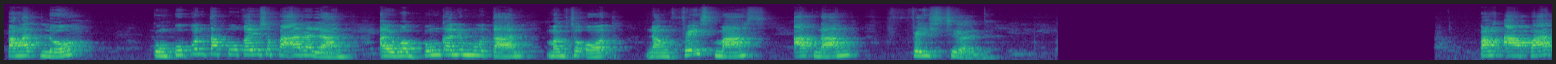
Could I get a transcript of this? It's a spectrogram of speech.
Pangatlo, kung pupunta po kayo sa paaralan, ay huwag pong kalimutan magsuot ng face mask at ng face shield. Pang-apat,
